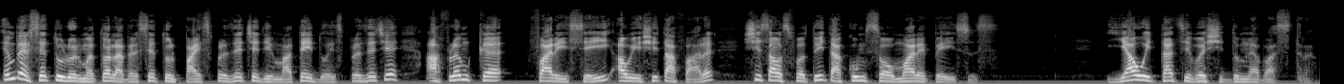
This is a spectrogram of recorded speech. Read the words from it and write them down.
În versetul următor, la versetul 14 din Matei 12, aflăm că fariseii au ieșit afară și s-au sfătuit acum să omoare pe Isus. Ia uitați-vă și dumneavoastră.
